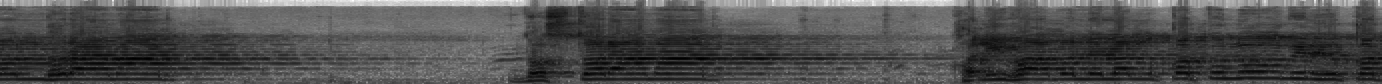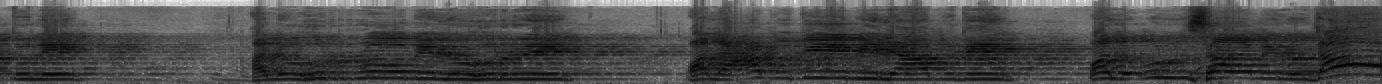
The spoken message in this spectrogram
বন্ধুরা আমার দোস্তরা আমার খলিফা বললেন আল কতুলু বিল কতুলে আল হুররু বিল হুররি আল আবদি বিল আবদি আল উনসা বিল যাও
